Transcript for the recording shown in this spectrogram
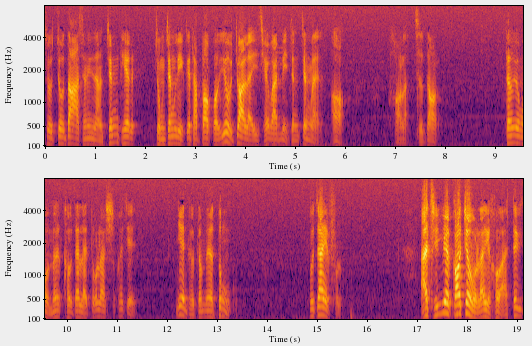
说做大生意人，今天总经理给他报告又赚了一千万美金进来了。哦，好了，知道了。等于我们口袋里多了十块钱。念头都没有动过，不在乎了，而且越搞久了以后啊，对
